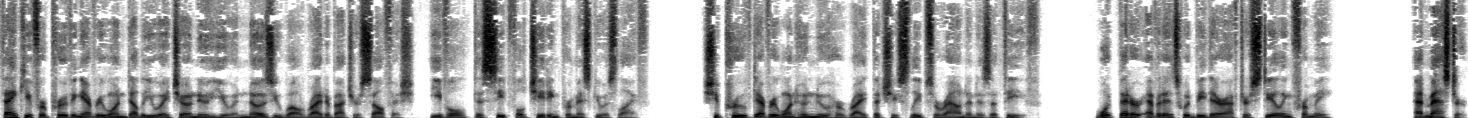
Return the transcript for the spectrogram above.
thank you for proving everyone WHO knew you and knows you well right about your selfish, evil, deceitful, cheating, promiscuous life. She proved everyone who knew her right that she sleeps around and is a thief. What better evidence would be there after stealing from me? At Master.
